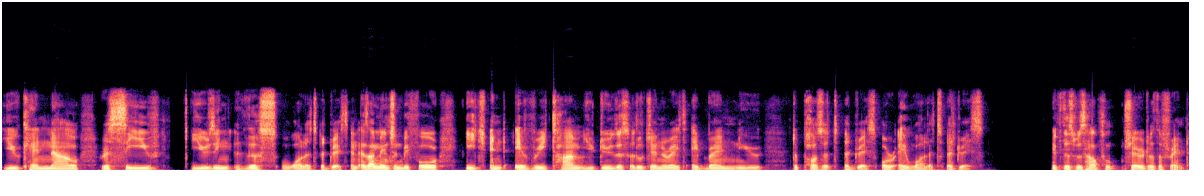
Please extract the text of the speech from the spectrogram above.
You can now receive using this wallet address. And as I mentioned before, each and every time you do this, it'll generate a brand new deposit address or a wallet address. If this was helpful, share it with a friend.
